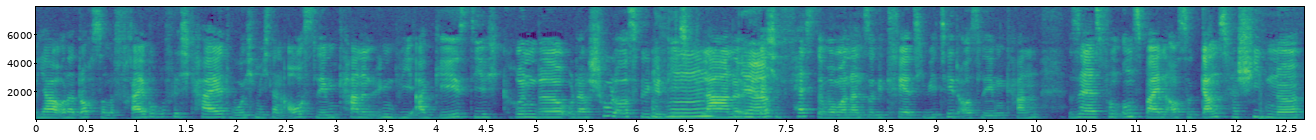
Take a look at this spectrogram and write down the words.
ja, oder doch so eine Freiberuflichkeit, wo ich mich dann ausleben kann in irgendwie AGs, die ich gründe oder Schulausflüge, mhm, die ich mhm, plane, ja. irgendwelche Feste, wo man dann so die Kreativität ausleben kann. Das sind jetzt von uns beiden auch so ganz verschiedene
